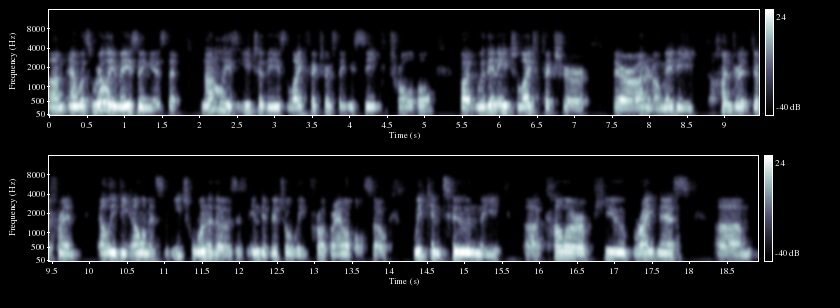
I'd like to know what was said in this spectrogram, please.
Um, and what's really amazing is that not only is each of these light fixtures that you see controllable, but within each light fixture, there are, I don't know, maybe 100 different LED elements. And each one of those is individually programmable. So we can tune the uh, color, hue, brightness um,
